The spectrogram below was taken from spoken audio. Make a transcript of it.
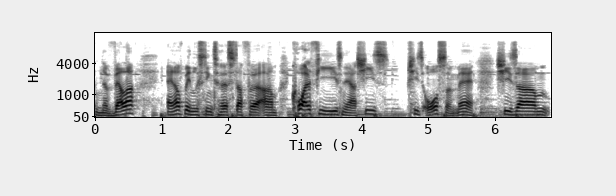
Noveller, and I've been listening to her stuff for um, quite a few years now. She's she's awesome, man. She's um,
